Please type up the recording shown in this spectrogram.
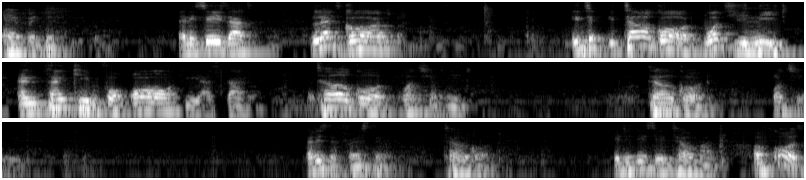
everything. And he says that let God, it, it- tell God what you need and thank Him for all He has done. Tell God what you need. Tell God what you need. That is the first thing. Tell God. He didn't say tell man. Of course,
